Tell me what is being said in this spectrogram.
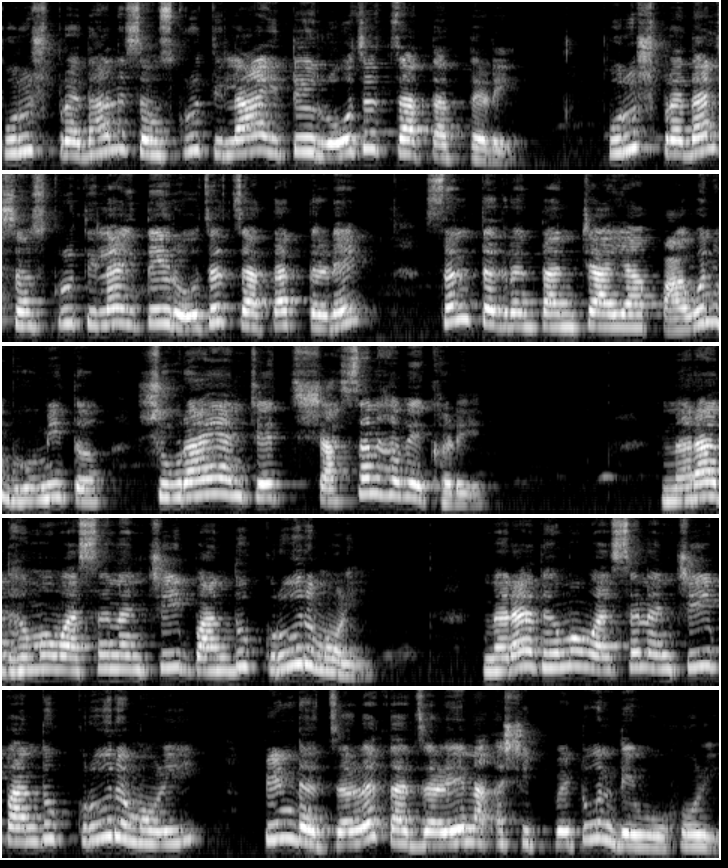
पुरुष प्रधान संस्कृतीला इथे रोजच जातात तडे. पुरुषप्रधान संस्कृतीला इथे रोजच जातात तडे. संत ग्रंथांच्या या पावनभूमीत शिवरायांचे शासन हवे खडे. नराधम वासनांची बांधू क्रूर मोळी. नराधम वासनांची बांधू क्रूर मोळी. पिंड जळता जळेना अशी पेटवून देऊ होळी.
